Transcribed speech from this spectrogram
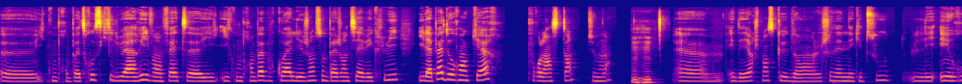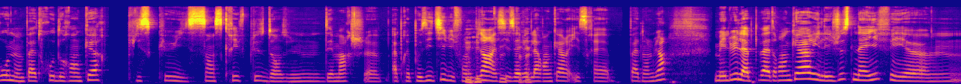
Euh, il comprend pas trop ce qui lui arrive en fait. Il, il comprend pas pourquoi les gens sont pas gentils avec lui. Il a pas de rancœur pour l'instant, du moins. Mhm. Euh, et d'ailleurs, je pense que dans le shonen Neketsu, les héros n'ont pas trop de rancœur puisqu'ils s'inscrivent plus dans une démarche euh, après positive, ils font le Mhm, bien, et s'ils avaient de la rancœur, ils seraient pas dans le bien. Mais lui, il a pas de rancœur, il est juste naïf et... euh,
